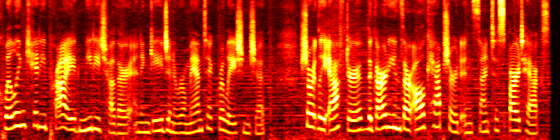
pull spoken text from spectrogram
Quill and Kitty Pryde meet each other and engage in a romantic relationship. Shortly after, the Guardians are all captured and sent to Spartax,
